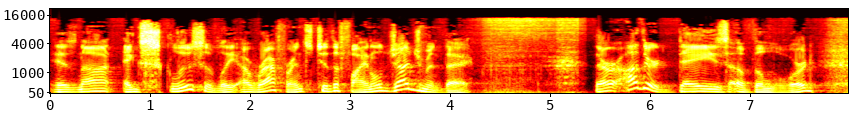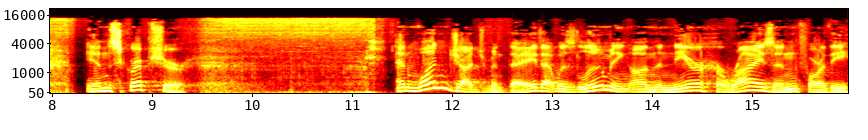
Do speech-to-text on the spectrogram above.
is not exclusively a reference to the final judgment day. There are other days of the Lord in Scripture. And one judgment day that was looming on the near horizon for the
